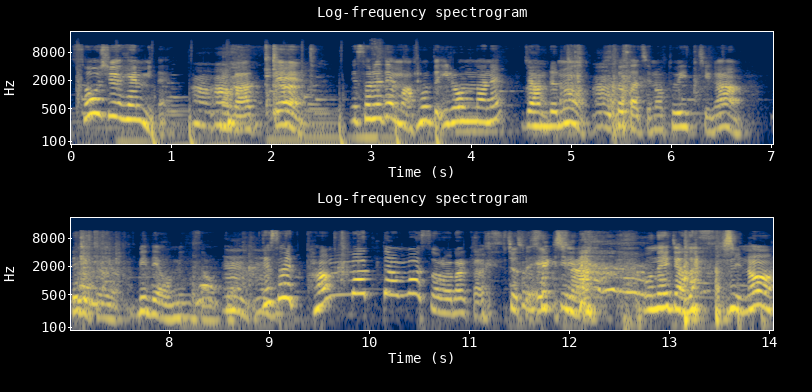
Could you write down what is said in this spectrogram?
総集編みたいなのがあって、でそれでまあほんといろんなねジャンルの人たちの Twitch が出てくるビデオを見てたわけ、うんうん。でそれたまたまそのなんかちょっとエッチなお姉ちゃんたちの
